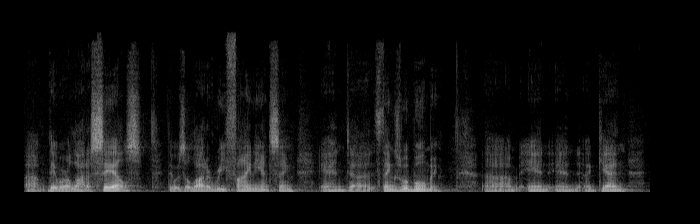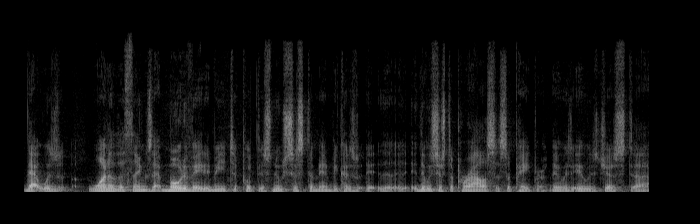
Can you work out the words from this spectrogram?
Um, there were a lot of sales. There was a lot of refinancing, and uh, things were booming. Um, and, and again, that was one of the things that motivated me to put this new system in because it, it, there was just a paralysis of paper. There was, it was just uh,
